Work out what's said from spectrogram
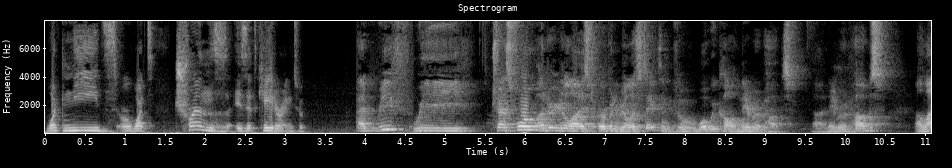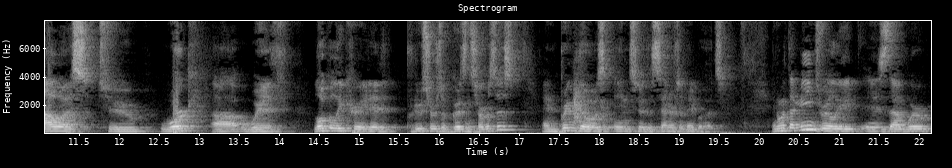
what needs or what trends is it catering to? At Reef, we transform underutilized urban real estate into what we call neighborhood hubs. Uh, neighborhood hubs allow us to work uh, with locally created producers of goods and services and bring those into the centers of neighborhoods. And what that means really is that we're,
